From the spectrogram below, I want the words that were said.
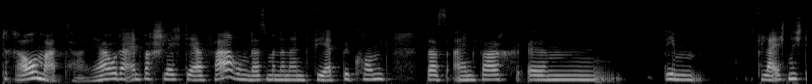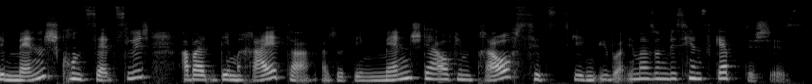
Traumata, ja, oder einfach schlechte Erfahrungen, dass man dann ein Pferd bekommt, das einfach ähm, dem vielleicht nicht dem Mensch grundsätzlich, aber dem Reiter, also dem Mensch, der auf ihm drauf sitzt, gegenüber immer so ein bisschen skeptisch ist.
